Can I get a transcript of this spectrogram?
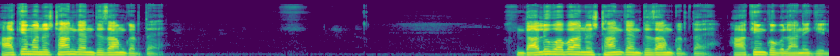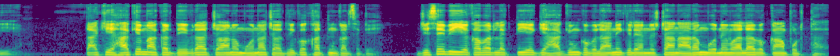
हाकिम अनुष्ठान का इंतज़ाम करता है। दालू बाबा अनुष्ठान का इंतज़ाम करता है हाकिम को बुलाने के लिए, ताकि हाकिम आकर देवराज चौहान और मोना चौधरी को ख़त्म कर सके। जिसे भी ये खबर लगती है कि हाकिम को बुलाने के लिए अनुष्ठान आरंभ होने वाला, वो काँप उठता है।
